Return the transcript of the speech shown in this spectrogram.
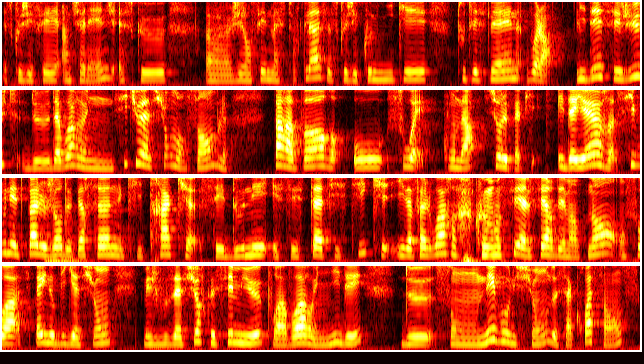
Est-ce que j'ai fait un challenge? Est-ce que euh, j'ai lancé une masterclass? Est-ce que j'ai communiqué toutes les semaines? Voilà. L'idée, c'est juste d'avoir une situation d'ensemble par rapport aux souhaits qu'on a sur le papier. Et d'ailleurs, si vous n'êtes pas le genre de personne qui traque ses données et ses statistiques, il va falloir commencer à le faire dès maintenant. En soi, c'est pas une obligation, mais je vous assure que c'est mieux pour avoir une idée de son évolution, de sa croissance,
